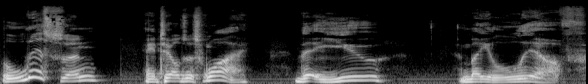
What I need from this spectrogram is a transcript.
listen, and tells us why. That you may live.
